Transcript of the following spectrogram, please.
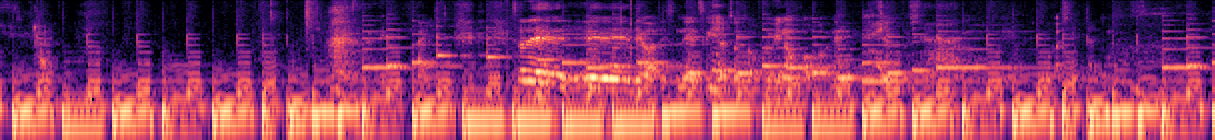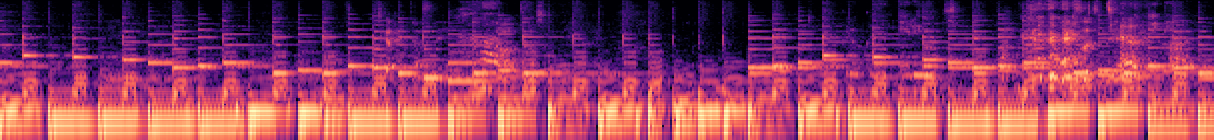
はい、それ、えー、ではですね次はちょっと首の方をね、はい、チェックして、あの、ね、動かしてみたいと思います、力入ってますね、はい、きましたね、はい、寝るように。しそうですね。力抜いて、はい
